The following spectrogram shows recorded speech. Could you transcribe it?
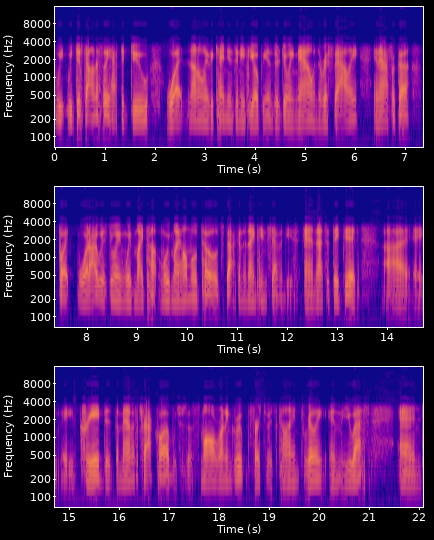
We we just honestly have to do what not only the Kenyans and Ethiopians are doing now in the Rift Valley in Africa, but what I was doing with my t- with my Jamul Toads back in the 1970s, and that's what they did. Uh, created the Mammoth Track Club, which was a small running group, the first of its kind, really, in the U.S and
